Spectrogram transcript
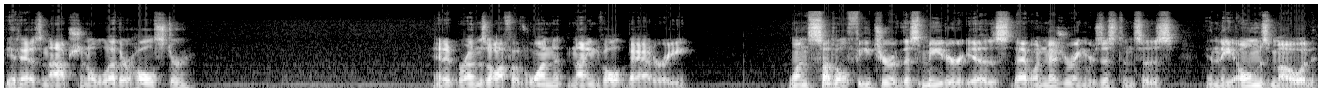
It has an optional leather holster and it runs off of one 9 volt battery. One subtle feature of this meter is that when measuring resistances in the ohms mode,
